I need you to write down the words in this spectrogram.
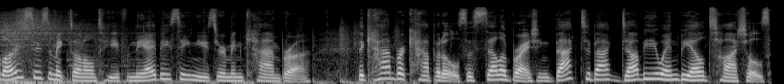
Hello, Susan McDonald here from the ABC Newsroom in Canberra. The Canberra Capitals are celebrating back-to-back WNBL titles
